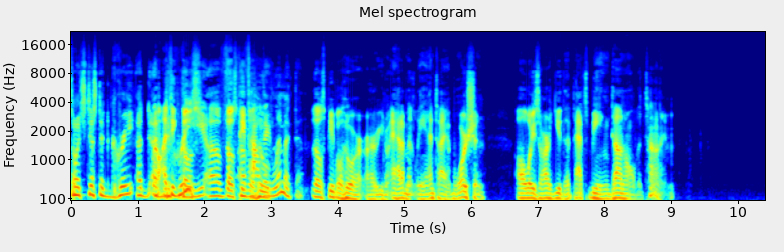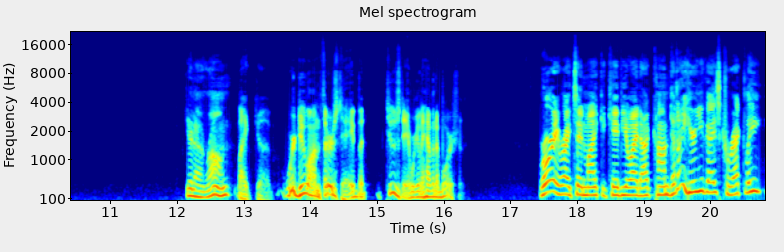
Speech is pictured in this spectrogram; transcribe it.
So it's just a degree, a, a Well, I think degree those of, those of people how who they limit them. those people who are, are you know adamantly anti-abortion always argue that that's being done all the time. You're not wrong. Like uh, we're due on Thursday, but Tuesday we're going to have an abortion. Rory writes in Mike at KBOI.com. Did I hear you guys correctly?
